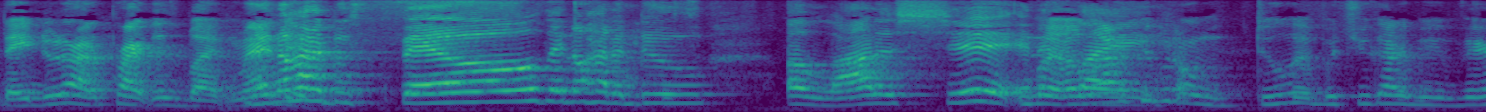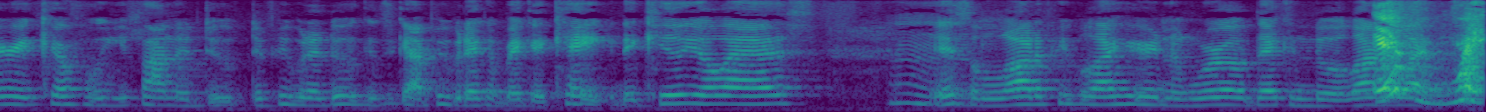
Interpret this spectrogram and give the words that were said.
They do not practice black magic. They know how to do spells. They know how to do a lot of shit, and But it's a lot of people don't do it, but you got to be very careful when you find the do the people that do it because you got people that can bake a cake, they kill your ass. Hmm. It's a lot of people out here in the world that can do a lot. it's of like, real.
